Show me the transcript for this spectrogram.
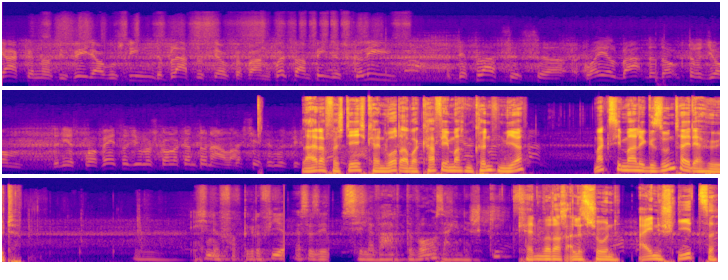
Iachen, als uw figlio Agustin, de plaats is ook van. Questa impegna scalì. De plaats is... Quail ba de Dr. John. Den ist Professor Julo Scola Cantonala. Leider verstehe ich kein Wort, aber Kaffee machen könnten wir. Maximale Gesundheit erhöht. Kennen wir doch alles schon. Eine Skizze.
